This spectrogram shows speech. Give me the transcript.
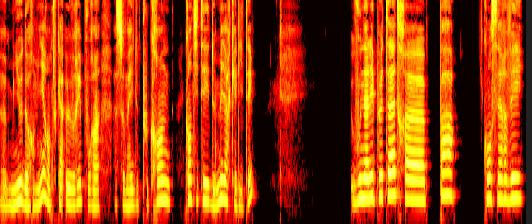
euh, mieux dormir, en tout cas œuvrer pour un, un sommeil de plus grande quantité, de meilleure qualité, vous n'allez peut-être euh, pas conserver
